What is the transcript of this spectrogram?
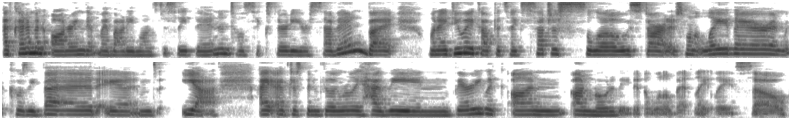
I've kind of been honoring that my body wants to sleep in until 6:30 or 7. But when I do wake up, it's like such a slow start. I just want to lay there in my cozy bed and yeah, I, have just been feeling really heavy and very like un unmotivated a little bit lately. So,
